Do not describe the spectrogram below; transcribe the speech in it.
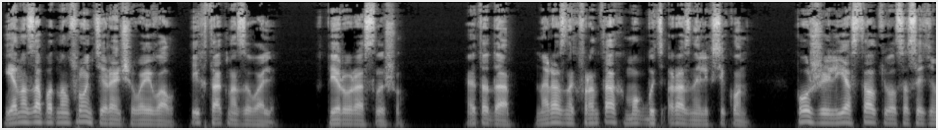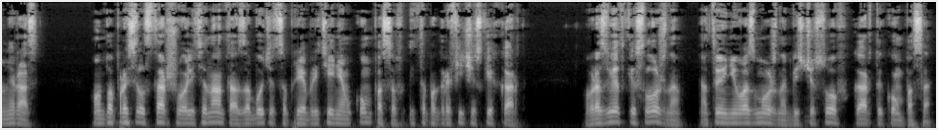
Я на Западном фронте раньше воевал, их так называли». «В первый раз слышу». «Это да, на разных фронтах мог быть разный лексикон. Позже Илья сталкивался с этим не раз. Он попросил старшего лейтенанта озаботиться приобретением компасов и топографических карт. В разведке сложно, а то и невозможно без часов, карты компаса.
